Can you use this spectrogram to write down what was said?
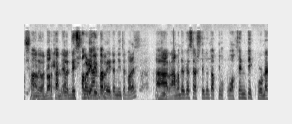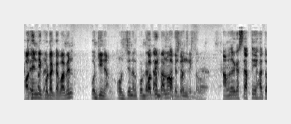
আপনার দরকার নেই। product। এটা নিতে পারেন। আর আমাদের কাছে আসলে কিন্তু আপনি অথেন্টিক প্রোডাক্ট অথেন্টিক প্রোডাক্টটা পাবেন অরিজিনাল অরিজিনাল প্রোডাক্ট আমরা আপনাকে অপশন নেই। আমাদের কাছে আপনি হয়তো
